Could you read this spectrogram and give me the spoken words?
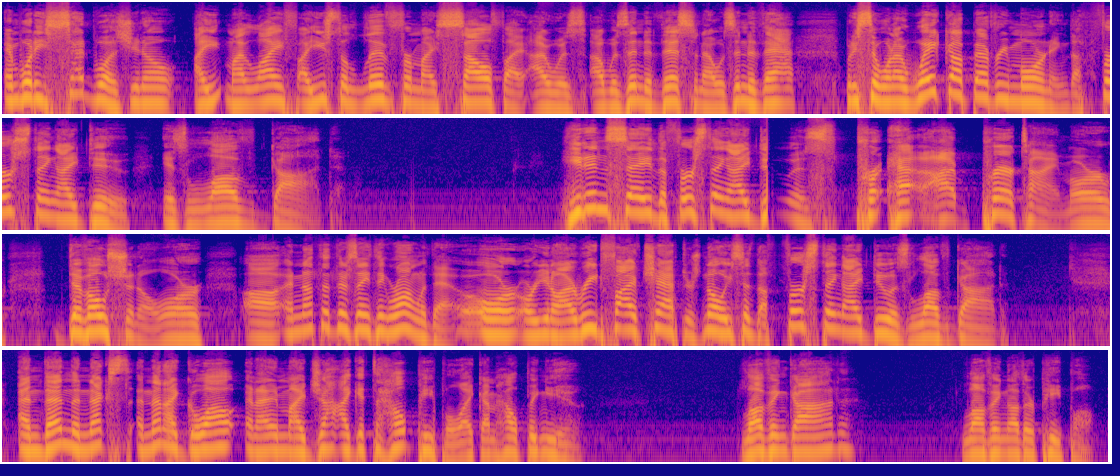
And what he said was, you know, I my life, I used to live for myself. I, I was I was into this and I was into that. But he said, when I wake up every morning, the first thing I do is love God. He didn't say the first thing I do is ha- prayer time or devotional or uh, and not that there's anything wrong with that. Or or you know I read five chapters. No, he said the first thing I do is love God. And then the next and then i go out and I, in my job i get to help people like i'm helping you. Loving god loving other people.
